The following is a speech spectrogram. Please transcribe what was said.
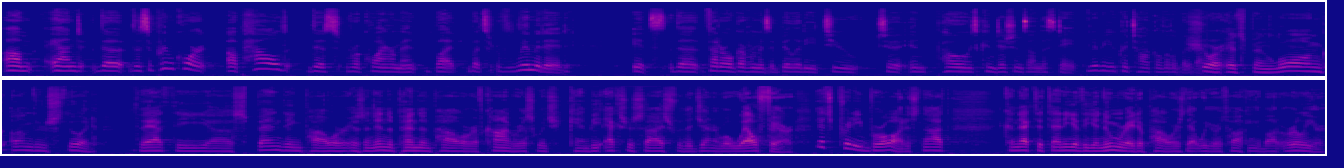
Um, and the, the Supreme Court upheld this requirement, but, but sort of limited it's the federal government's ability to, to impose conditions on the state. Maybe you could talk a little bit about Sure. It's been long understood that the uh, spending power is an independent power of Congress, which can be exercised for the general welfare. It's pretty broad. It's not connected to any of the enumerated powers that we were talking about earlier.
